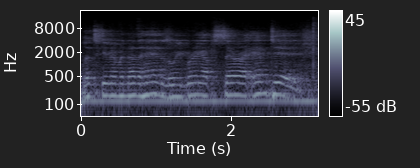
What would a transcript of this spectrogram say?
Let's give him another hand as we bring up Sarah Emtige.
